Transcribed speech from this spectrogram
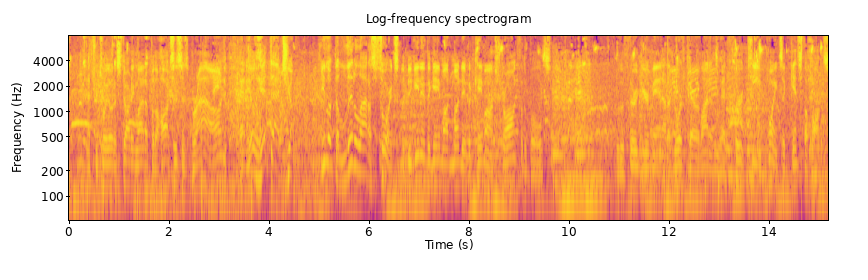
That's your Toyota starting lineup for the Hawks. This is Brown, and he'll hit that jump. He looked a little out of sorts in the beginning of the game on Monday, but came on strong for the Bulls. With a third-year man out of North Carolina who had 13 points against the Hawks.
